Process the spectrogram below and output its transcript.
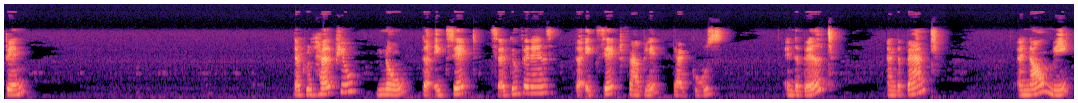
pin that will help you know the exact circumference, the exact fabric that goes in the belt and the pant and now make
